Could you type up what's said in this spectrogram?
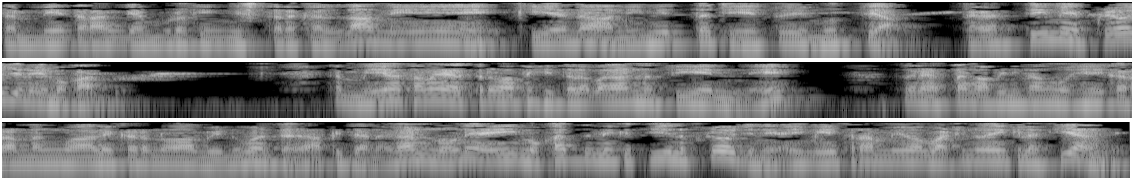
දැන් මේ තරම් ගැඹුරකින් විස්තර කළා මේ කියන අනිමිත්ත චේතෝ විමුක්තිය. පැවැත්ීමේ ප්‍රයෝජනය මොකක්ද? දැන් මේවා තමයි අත්‍තරම අපි හිතලා බලන්න තියෙන්නේ. ඒක නැත්තම් අපි නිකන් ඔහේ කරන්නම් වාලේ කරනවා වෙනුවට අපි දැනගන්න ඕනේ ඇයි මොකද්ද මේක තියෙන ප්‍රයෝජනය? ඇයි මේ තරම් මේවා වටිනවයි කියලා කියන්නේ?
